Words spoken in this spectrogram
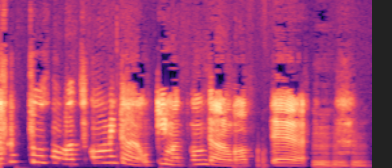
あ、そうそうマチコンみたいな、大きいマチコンみたいなのがあって、うんうんうん。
